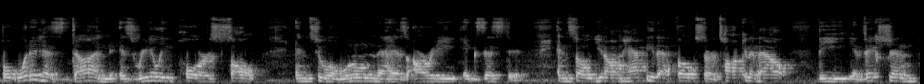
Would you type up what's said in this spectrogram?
but what it has done is really pour salt into a wound that has already existed. And so, you know, I'm happy that folks are talking about the eviction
